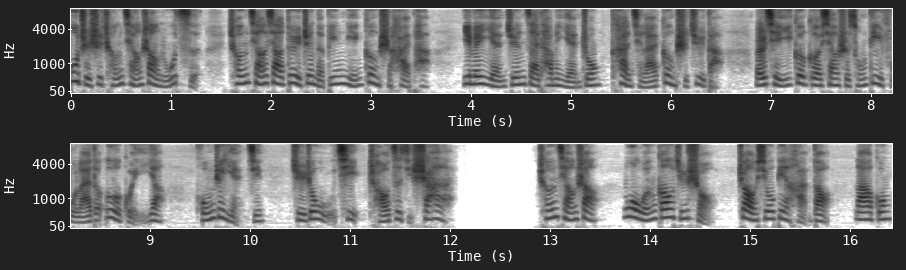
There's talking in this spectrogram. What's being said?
不只是城墙上如此，城墙下对阵的兵民更是害怕，因为燕军在他们眼中看起来更是巨大，而且一个个像是从地府来的恶鬼一样，红着眼睛，举着武器朝自己杀来。城墙上，莫文高举手，赵修便喊道：“拉弓，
